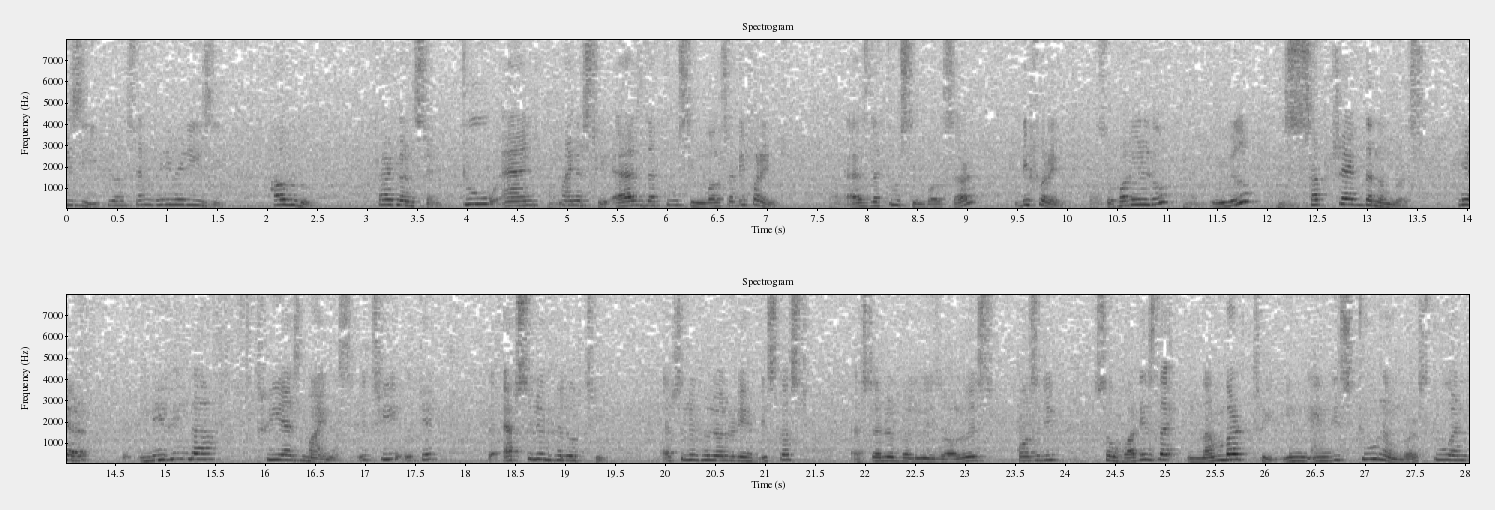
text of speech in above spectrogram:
easy. If you understand, very, very easy. How to do? Try to understand. 2 and minus 3 as the two symbols are different. As the two symbols are different. So what we will do? We will subtract the numbers. Here, leaving the 3 as minus. With 3, we take the absolute value of 3. Absolute value already have discussed. Absolute value is always positive so what is the number 3 in, in these two numbers 2 and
